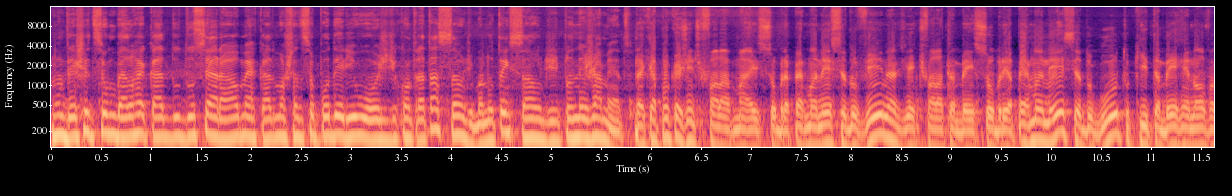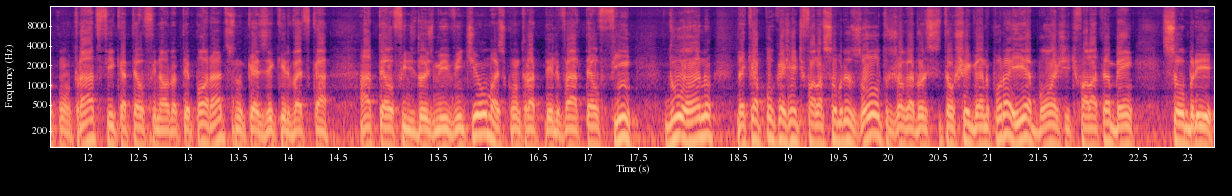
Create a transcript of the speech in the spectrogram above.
não deixa de ser um belo recado do, do Ceará ao mercado mostrando seu poderio hoje de contratação, de manutenção, de planejamento. Daqui a pouco a gente fala mais sobre a permanência do Vina, a gente fala também sobre a permanência do Guto, que também renova contrato, fica até o final da temporada. Isso não quer dizer que ele vai ficar até o fim de 2021, mas o contrato dele vai até o fim do ano. Daqui a pouco a gente fala sobre os outros jogadores que estão chegando por aí. É bom a gente falar também sobre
